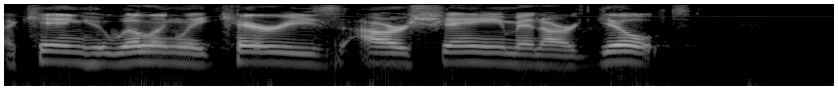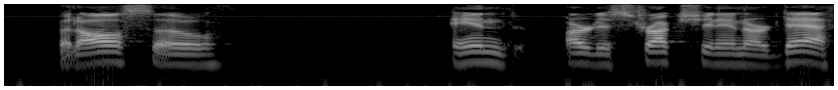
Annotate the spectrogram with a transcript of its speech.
A king who willingly carries our shame and our guilt, but also and our destruction and our death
